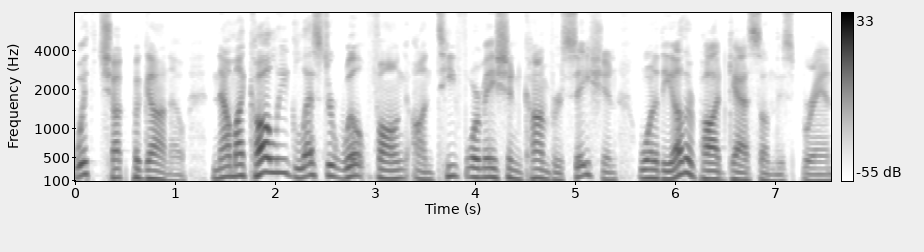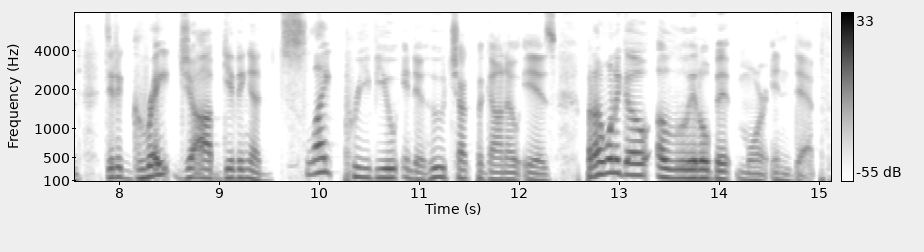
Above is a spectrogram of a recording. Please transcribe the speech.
with Chuck Pagano. Now, my colleague Lester Wiltfong on T Formation Conversation, one of the other podcasts on this brand, did a great job giving a slight preview into who Chuck Pagano is, but I want to go a little bit more in depth.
